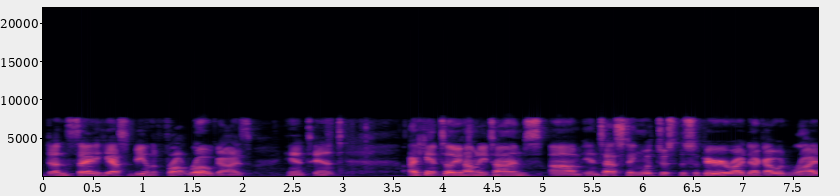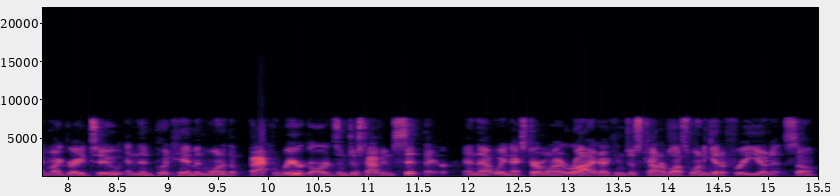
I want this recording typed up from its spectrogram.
Doesn't say he has to be in the front row guys. Hint hint I can't tell you how many times um, in testing with just the superior ride deck, I would ride my grade 2 and then put him in one of the back rear guards and just have him sit there. And that way, next turn when I ride, I can just counterblast one and get a free unit. So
